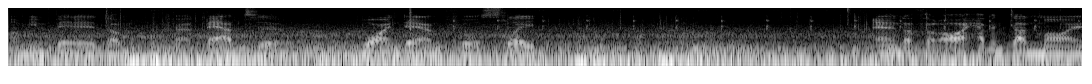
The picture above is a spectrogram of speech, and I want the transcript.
I'm in bed. I'm you know, about to wind down for sleep. And I thought, oh, I haven't done my,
